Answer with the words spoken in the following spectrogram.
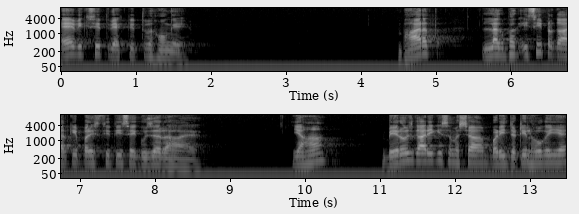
अविकसित व्यक्तित्व होंगे। भारत लगभग इसी प्रकार की परिस्थिति से गुजर रहा है। यहाँ बेरोजगारी की समस्या बड़ी जटिल हो गई है।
